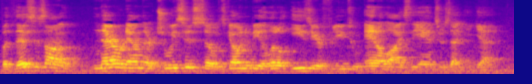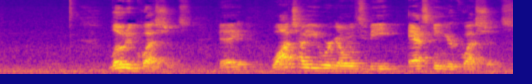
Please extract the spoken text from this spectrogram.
But this is on narrow down their choices, so it's going to be a little easier for you to analyze the answers that you get. Loaded questions, okay? Watch how you are going to be asking your questions.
